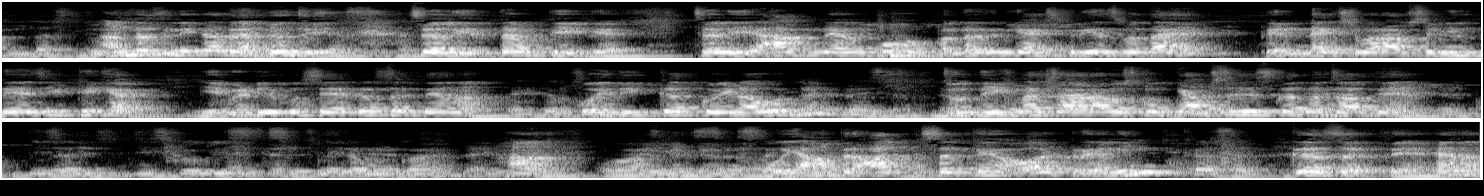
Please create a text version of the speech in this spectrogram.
अंदर से अंदर से निकल रहा है जी? चलिए तब ठीक है। चलिए आपने हमको पंद्रह दिन का एक्सपीरियंस बताए फिर नेक्स्ट बार आपसे मिलते हैं जी ठीक है? ये वीडियो को शेयर कर सकते हैं ना? कोई दिक्कत कोई डाउट जो देखना चाह रहा है उसको क्या आप सजेस्ट करना चाहते हैं? जी सर जिसको भी सीखने का मौका है हाँ। वो यहाँ पर आ सकते हैं और ट्रेनिंग कर सकते कर सकते हैं है ना?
